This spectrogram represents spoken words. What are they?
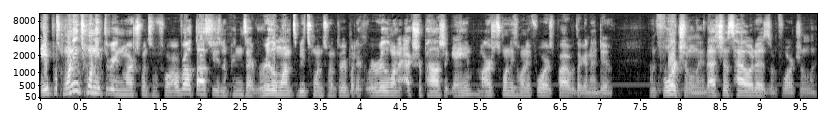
April 2023 and March 2024. Overall thoughts, views, and opinions, I really want it to be 2023, but if we really want to extra polish a game, March 2024 is probably what they're going to do. Unfortunately. That's just how it is, unfortunately.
